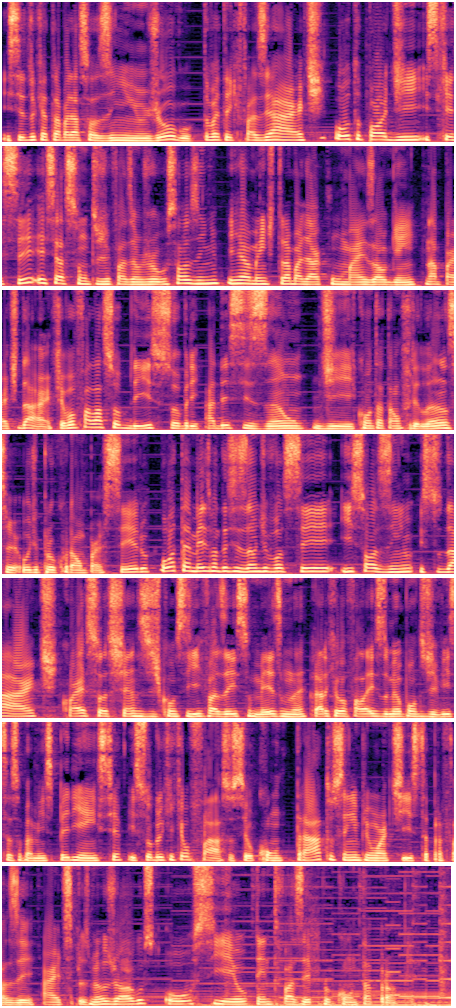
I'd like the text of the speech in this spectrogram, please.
E se tu quer trabalhar sozinho em um jogo, tu vai ter que fazer a arte, ou tu pode esquecer esse assunto de fazer um jogo sozinho e realmente trabalhar com mais alguém na parte da arte. Eu vou falar sobre isso, sobre a decisão de contratar um freelancer ou de procurar um parceiro, ou até mesmo a decisão de você ir sozinho estudar arte, quais suas chances de conseguir fazer isso mesmo, né? Claro que eu vou falar isso do meu ponto de vista, sobre a minha experiência e sobre o que, que eu faço, se eu contrato sempre um artista para fazer artes para os meus jogos ou se eu tento fazer por conta própria.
